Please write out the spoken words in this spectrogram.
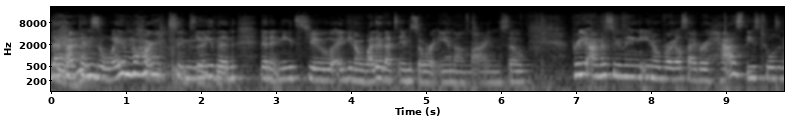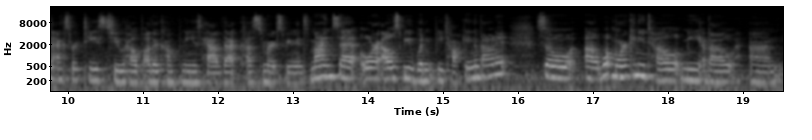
that yeah. happens way more to exactly. me than than it needs to. Uh, you know, whether that's in store and online. So, Pri, I'm assuming, you know, Royal Cyber has these tools and expertise to help other companies have that customer experience mindset, or else we wouldn't be talking about it. So, uh, what more can you tell me about um,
